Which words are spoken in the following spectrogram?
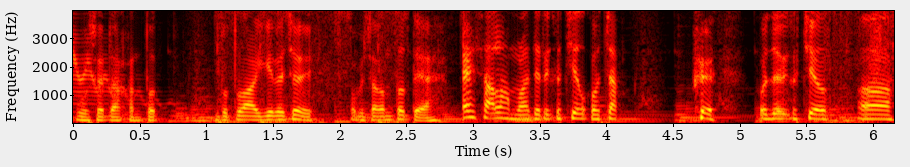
Buset dah kentut. Kentut lagi deh coy. Kok bisa kentut ya? Eh salah malah jadi kecil kocak. Kok jadi kecil? Ah.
